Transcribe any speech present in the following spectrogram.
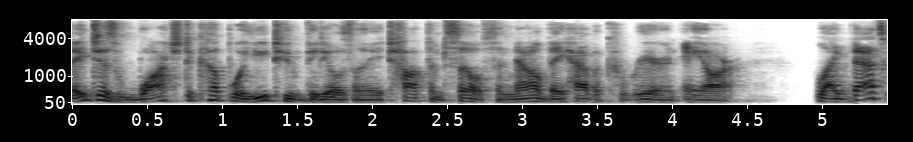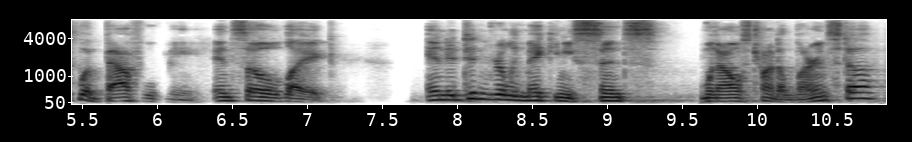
They just watched a couple of YouTube videos and they taught themselves and now they have a career in AR. Like that's what baffled me. And so like and it didn't really make any sense when I was trying to learn stuff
